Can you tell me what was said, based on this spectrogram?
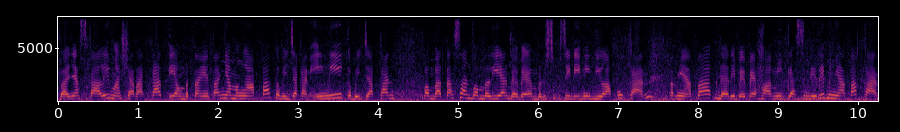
banyak sekali masyarakat yang bertanya-tanya mengapa kebijakan ini, kebijakan pembatasan pembelian BBM bersubsidi ini dilakukan. Ternyata dari PPH Migas sendiri menyatakan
